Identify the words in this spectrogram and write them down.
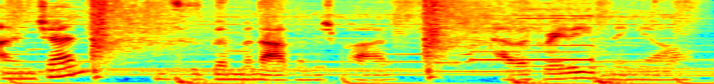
I'm Jen. This has been Monogamish Pod. Have a great evening, y'all.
